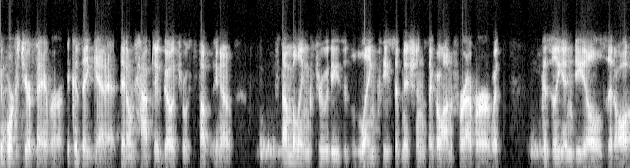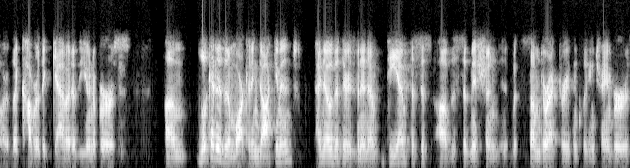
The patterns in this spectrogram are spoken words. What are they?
it works to your favor because they get it. They don't have to go through, you know, stumbling through these lengthy submissions that go on forever with gazillion deals that all that cover the gamut of the universe. Um, look at it as a marketing document. I know that there's been a de-emphasis of the submission with some directories, including Chambers,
